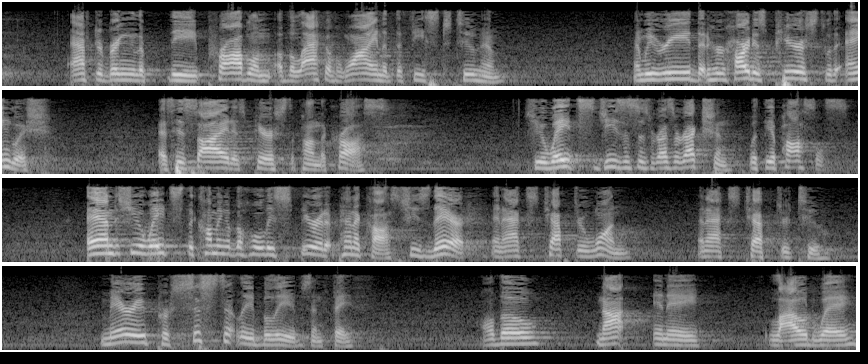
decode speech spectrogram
after bringing the, the problem of the lack of wine at the feast to him. And we read that her heart is pierced with anguish as his side is pierced upon the cross. She awaits Jesus' resurrection with the apostles. And she awaits the coming of the Holy Spirit at Pentecost. She's there in Acts chapter 1 and Acts chapter 2. Mary persistently believes in faith, although not in a loud way,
